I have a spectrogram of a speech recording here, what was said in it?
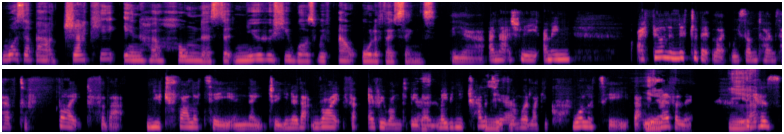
was about Jackee in her wholeness that knew who she was without all of those things. Yeah. And actually, I mean, I feel a little bit like we sometimes have to fight for that neutrality in nature, you know, that right for everyone to be yes. there. Maybe neutrality yeah. is the wrong word, like equality, that yeah. leveling. Yeah. Because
